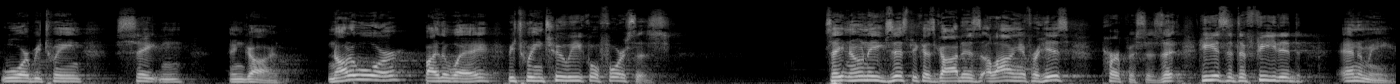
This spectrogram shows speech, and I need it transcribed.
war between Satan and God. Not a war, by the way, between two equal forces. Satan only exists because God is allowing it for his purposes, that he is a defeated enemy.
